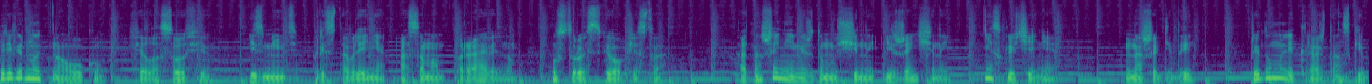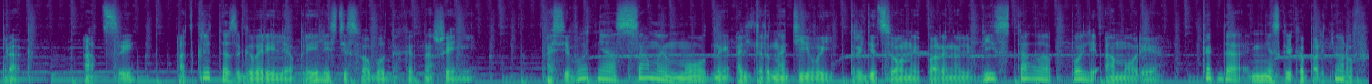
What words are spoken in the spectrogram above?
Перевернуть науку, философию, изменить представление о самом правильном устройстве общества. Отношения между мужчиной и женщиной – не исключение. Наши деды придумали гражданский брак. Отцы открыто заговорили о прелести свободных отношений – а сегодня самой модной альтернативой традиционной пары на любви стала полиамория, когда несколько партнеров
